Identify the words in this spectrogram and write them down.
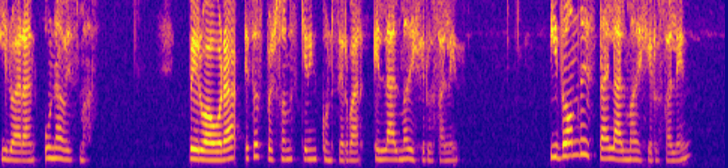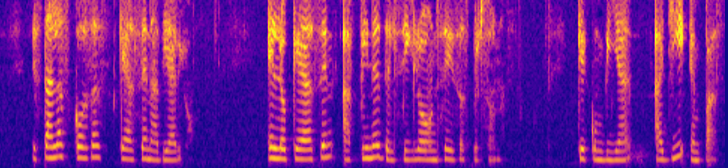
y lo harán una vez más. Pero ahora esas personas quieren conservar el alma de Jerusalén. ¿Y dónde está el alma de Jerusalén? Están las cosas que hacen a diario, en lo que hacen a fines del siglo XI esas personas, que convían allí en paz.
